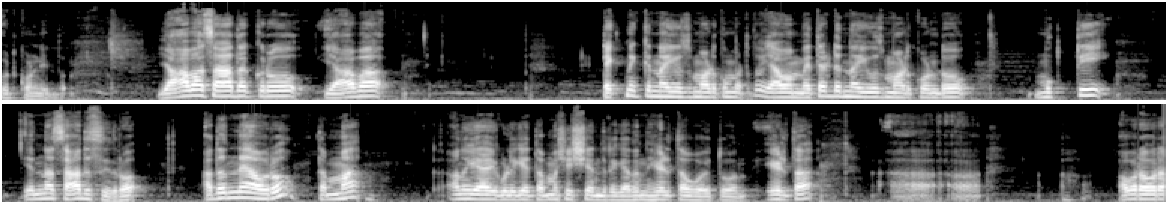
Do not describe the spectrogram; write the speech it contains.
ಹುಟ್ಕೊಂಡಿದ್ದು. ಯಾವ ಸಾಧಕರು ಯಾವ ಟೆಕ್ನಿಕ್ಕನ್ನು ಯೂಸ್ ಮಾಡ್ಕೊಂಬಿಟ್ಟು ಯಾವ ಮೆಥಡನ್ನು ಯೂಸ್ ಮಾಡಿಕೊಂಡು ಮುಕ್ತಿಯನ್ನು ಸಾಧಿಸಿದ್ರೋ ಅದನ್ನೇ ಅವರು ತಮ್ಮ ಅನುಯಾಯಿಗಳಿಗೆ, ತಮ್ಮ ಶಿಷ್ಯಂದರಿಗೆ ಅದನ್ನು ಹೇಳ್ತಾ ಹೋಯಿತು ಅಂತ ಹೇಳ್ತಾ ಅವರವರ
